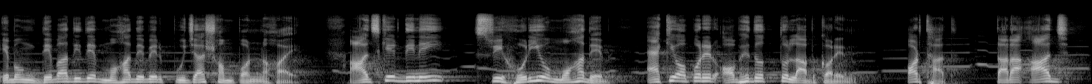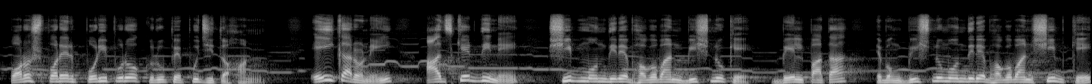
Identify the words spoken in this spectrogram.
এবং দেবাদিদেব মহাদেবের পূজা সম্পন্ন হয়। আজকের দিনেই শ্রী হরি ও মহাদেব একে অপরের অভেদত্ব লাভ করেন। অর্থাৎ, তারা আজ পরস্পরের পরিপূরক রূপে পূজিত হন। এই কারণেই আজকের দিনে শিব মন্দিরে ভগবান বিষ্ণুকে বেলপাতা এবং বিষ্ণু মন্দিরে ভগবান শিবকে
